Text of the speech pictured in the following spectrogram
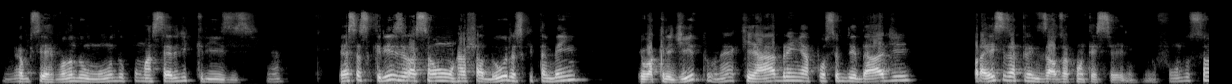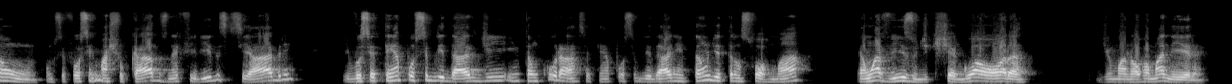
né, observando um mundo com uma série de crises. Né? Essas crises elas são rachaduras que também, eu acredito, né, que abrem a possibilidade para esses aprendizados acontecerem. No fundo, são como se fossem machucados, né, feridas que se abrem e você tem a possibilidade de, então, curar, você tem a possibilidade, então, de transformar. É um aviso de que chegou a hora de uma nova maneira.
